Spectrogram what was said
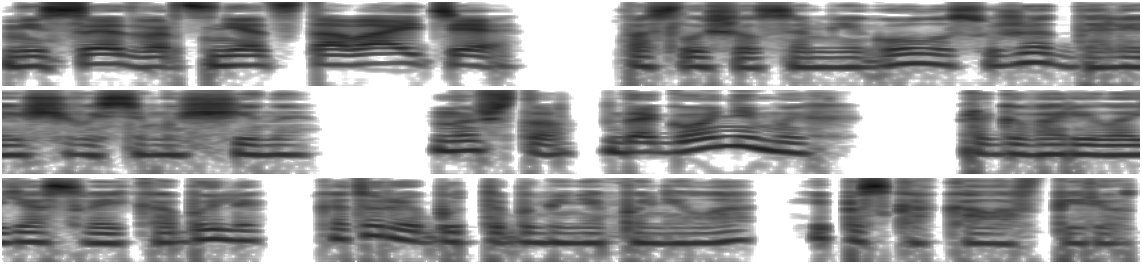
«Мисс Эдвардс, не отставайте!» — послышался мне голос уже отдаляющегося мужчины. «Ну что, догоним их?» — проговорила я своей кобыле, которая будто бы меня поняла и поскакала вперед.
